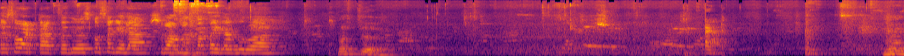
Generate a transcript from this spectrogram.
कसं वाटतं? आजचा दिवस कसा गेला? श्रावणातला पहिला गुरुवार? मस्त. हम्म,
